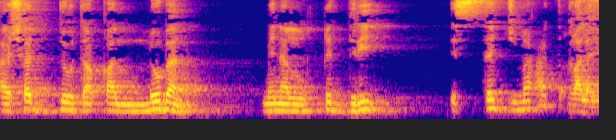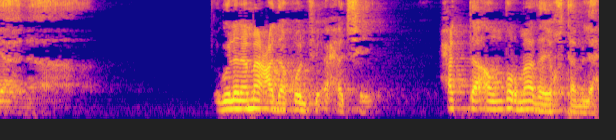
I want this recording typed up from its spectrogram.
أشد تقلبا من القدر استجمعت غليانا. يقول أنا ما عاد أقول في أحد شيء حتى أنظر ماذا يختم له.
